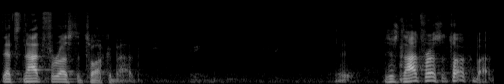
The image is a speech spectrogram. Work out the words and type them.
That's not for us to talk about. It's just not for us to talk about.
